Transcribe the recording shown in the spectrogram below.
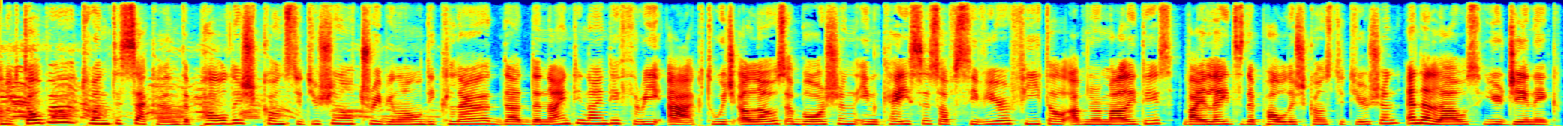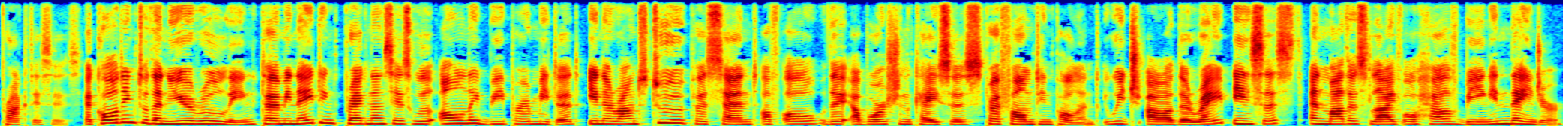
On October 22nd, the Polish Constitutional Tribunal declared that the 1993 Act, which allows abortion in cases of severe fetal abnormalities, violates the Polish constitution and allows eugenic practices. According to the new ruling, terminating pregnancies will only be permitted in around 2% of all the abortion cases performed in Poland, which are the rape, incest, and mother's life or health being in danger.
